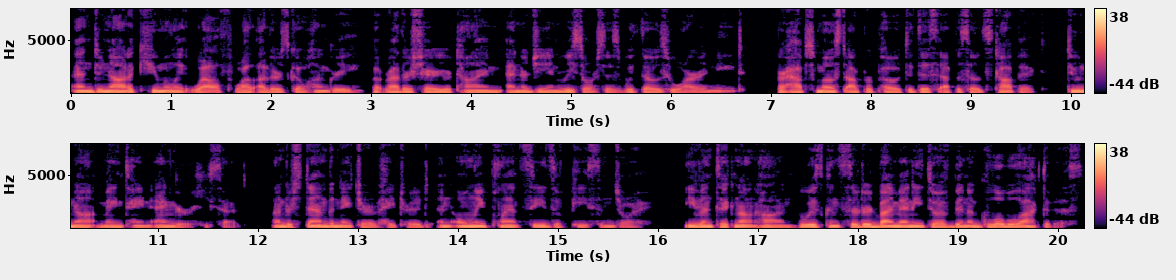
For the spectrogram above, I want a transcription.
And do not accumulate wealth while others go hungry, but rather share your time, energy, and resources with those who are in need. Perhaps most apropos to this episode's topic, do not maintain anger, he said. Understand the nature of hatred and only plant seeds of peace and joy. Even Thich Nhat Hanh, who is considered by many to have been a global activist,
